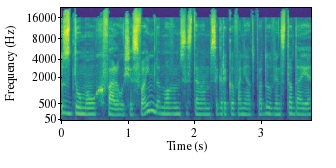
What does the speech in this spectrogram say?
z dumą chwalą się swoim domowym systemem segregowania odpadów, więc to daje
